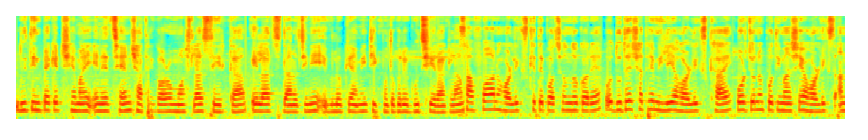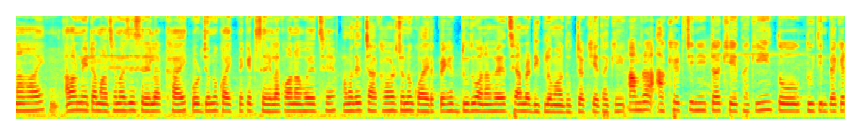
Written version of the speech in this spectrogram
দুই তিন প্যাকেট সেমাই এনেছেন, সাথে গরম মশলা, সিরকা, এলাচ, দারুচিনি, এগুলোকে আমি ঠিকমতো করে গুছিয়ে রাখলাম। সাফওয়ান হরলিক্স খেতে পছন্দ করে ও দুধের সাথে মিলিয়ে হরলিক্স খায়। ওর জন্য প্রতি মাসে হরলিক্স আনা হয়। আমার মেয়েটা মাঝে মাঝে সেরেলাক খায়। ওর জন্য কয়েক প্যাকেট সেরেলাকও আনা হয়েছে। আমাদের চা খাওয়ার জন্য কয়েক প্যাকেট দুধও আনা হয়েছে। আমরা ডিপ্লোমা দুধটা খেয়ে থাকি। আমরা আখের চিনিটা খেয়ে থাকি। তো দুই তিন প্যাকেট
